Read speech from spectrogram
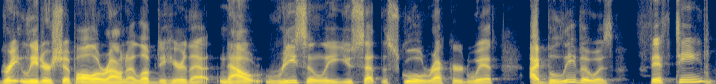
Great leadership all around. I love to hear that. Now, recently you set the school record with, I believe it was 15,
